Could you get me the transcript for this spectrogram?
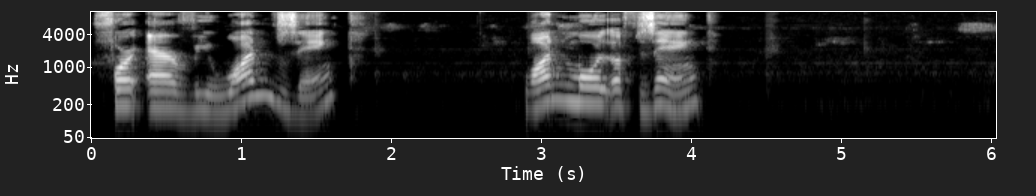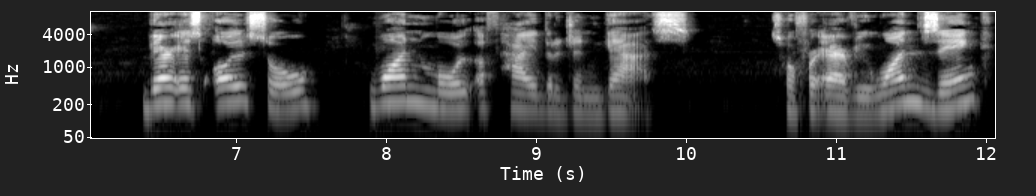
for every one zinc, one mole of zinc, there is also one mole of hydrogen gas. So for every one zinc,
